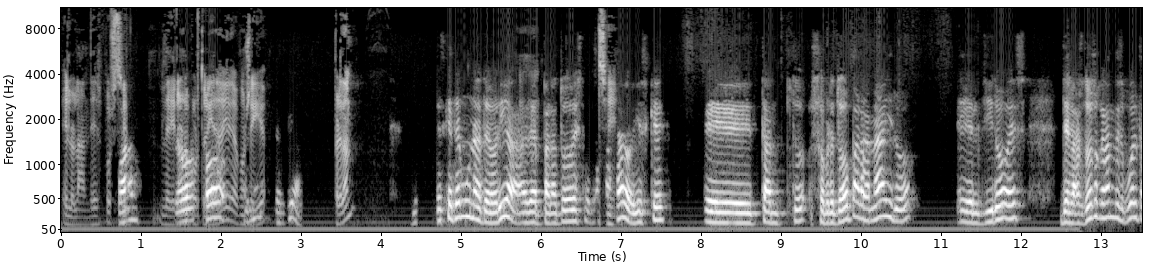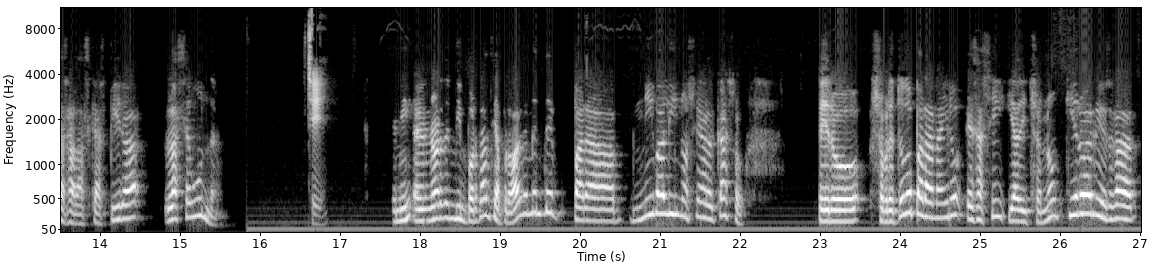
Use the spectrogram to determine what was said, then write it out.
el holandés, pues sí, le dieron la oportunidad y lo consiguió. ¿Perdón? Es que tengo una teoría para todo esto que ha Sí. pasado y es que eh, tanto, sobre todo para Nairo, el Giro es de las dos grandes vueltas a las que aspira la segunda. Sí, En, en orden de importancia, probablemente para Nibali no sea el caso, pero sobre todo para Nairo es así y ha dicho no quiero arriesgar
